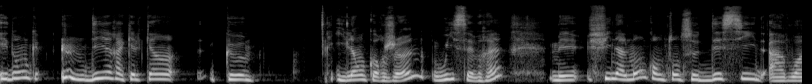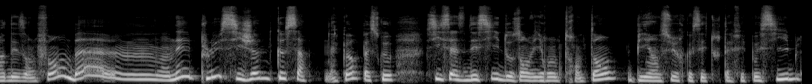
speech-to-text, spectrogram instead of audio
Et donc, dire à quelqu'un que il est encore jeune, oui c'est vrai, mais finalement quand on se décide à avoir des enfants, ben on n'est plus si jeune que ça, d'accord? Parce que si ça se décide aux environs de 30 ans, bien sûr que c'est tout à fait possible,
